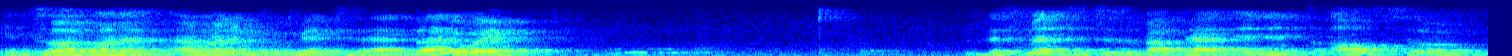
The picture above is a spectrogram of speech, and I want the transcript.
And so I want to I want to move into that. By the way, this message is about that, and it's also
